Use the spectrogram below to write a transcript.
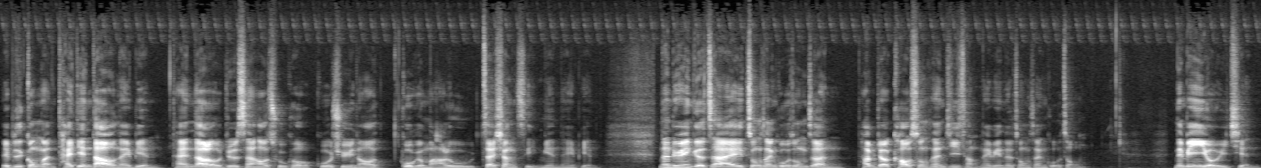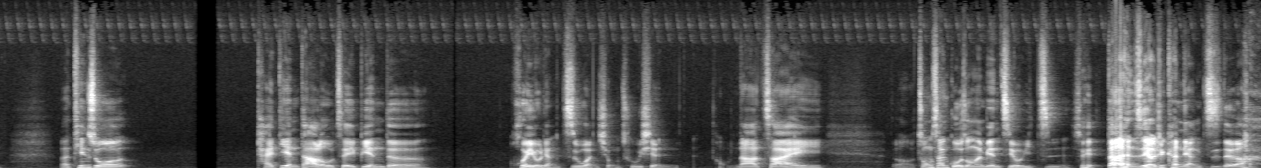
也不是公馆，台电大楼那边。台电大楼就是三号出口过去，然后过个马路，在巷子里面那边。那另外一个在中山国中站，它比较靠松山机场那边的中山国中，那边也有一间。那听说台电大楼这边的会有两只浣熊出现。好，那在呃。中山国中那边只有一只，所以当然是要去看两只的啊。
